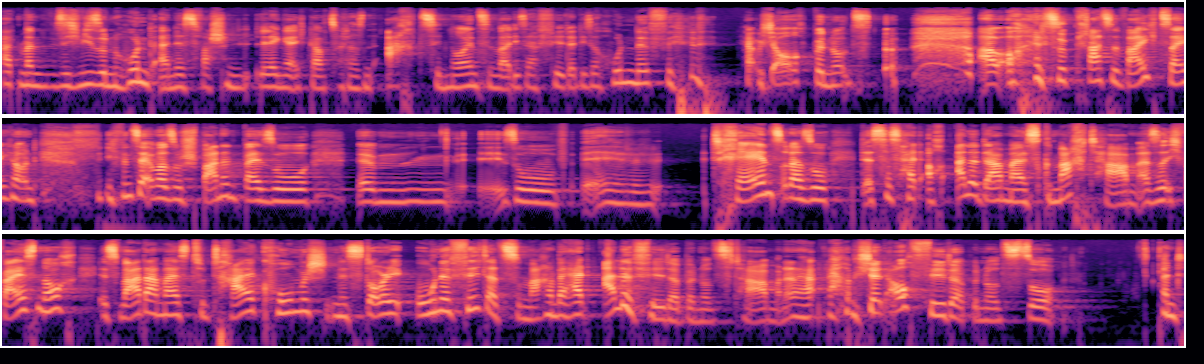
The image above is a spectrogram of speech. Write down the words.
hat man sich wie so ein Hund an, das war schon länger, ich glaube 2018, 19 war dieser Filter, dieser Hundefilter, habe ich auch benutzt. Aber auch halt so krasse Weichzeichner und ich finde es ja immer so spannend bei so, ähm, so, äh, Trends oder so, dass das halt auch alle damals gemacht haben. Also ich weiß noch, es war damals total komisch, eine Story ohne Filter zu machen, weil halt alle Filter benutzt haben. Und dann habe ich halt auch Filter benutzt, so. Und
